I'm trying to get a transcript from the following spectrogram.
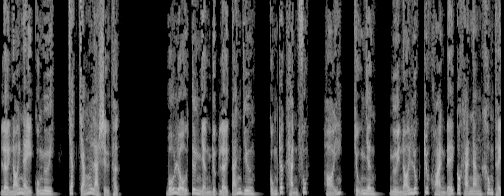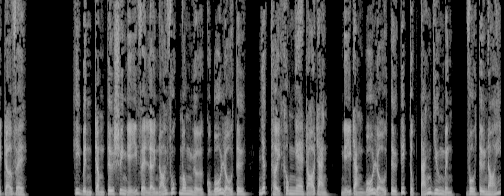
lời nói này của ngươi chắc chắn là sự thật. Bố Lỗ Tư nhận được lời tán dương, cũng rất hạnh phúc, hỏi, chủ nhân, người nói lúc trước hoàng đế có khả năng không thể trở về. Hi Bình trầm tư suy nghĩ về lời nói vuốt mông ngựa của bố Lỗ Tư, nhất thời không nghe rõ ràng, nghĩ rằng bố Lỗ Tư tiếp tục tán dương mình, vô tư nói,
